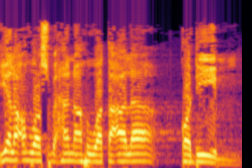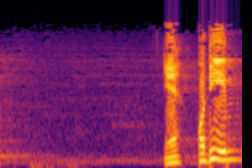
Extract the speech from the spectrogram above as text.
dialah Allah Subhanahu wa taala qadim. Ya qadim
